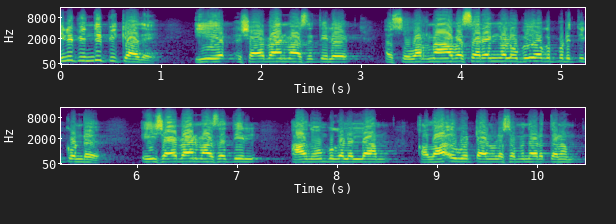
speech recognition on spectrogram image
ഇനി പിന്തിപ്പിക്കാതെ ഈ ഷാബാൻ മാസത്തിലെ സുവർണാവസരങ്ങൾ ഉപയോഗപ്പെടുത്തിക്കൊണ്ട് ഈ ഷാബാൻ മാസത്തിൽ ആ നോമ്പുകളെല്ലാം കലാവ് വീട്ടാനുള്ള ശ്രമം നടത്തണം.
